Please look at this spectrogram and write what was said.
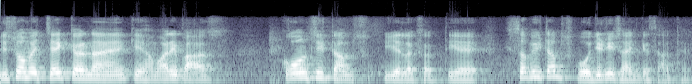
जिसको हमें चेक करना है कि हमारे पास कौन सी टर्म्स ये लग सकती है। सभी टर्म्स पॉजिटिव साइन के साथ हैं।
